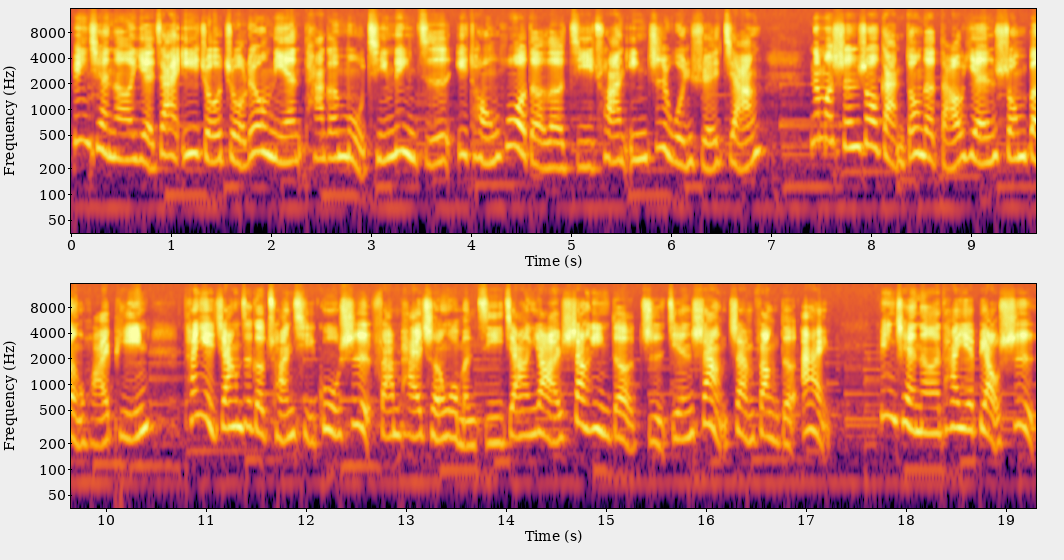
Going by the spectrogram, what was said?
并且呢，也在一九九六年，他跟母亲令子一同获得了吉川英治文学奖。那么深受感动的导演松本怀平。他也将这个传奇故事翻拍成我们即将要来上映的《指尖上绽放的爱》，并且呢，他也表示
